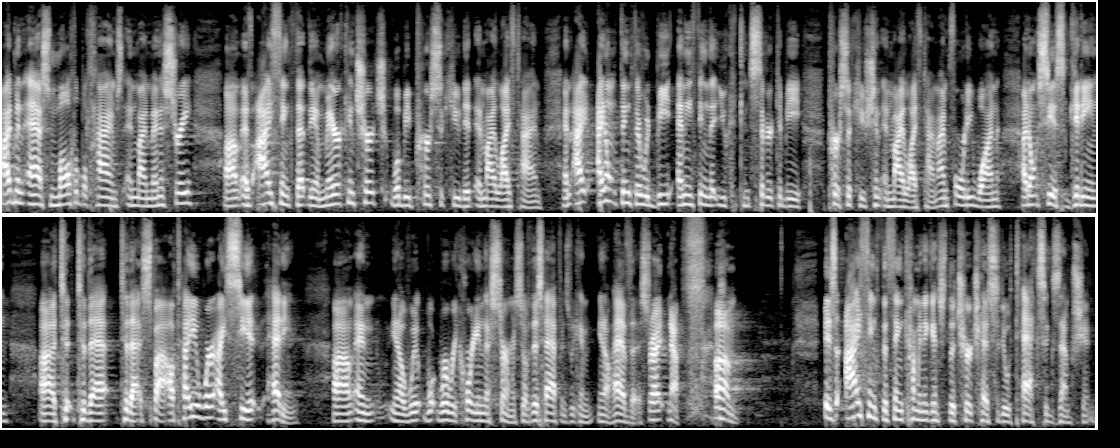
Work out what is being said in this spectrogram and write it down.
I've been asked multiple times in my ministry um, if I think that the American church will be persecuted in my lifetime. And I, I don't think there would be anything that you could consider to be persecution in my lifetime. I'm 41. I don't see us getting uh, to, to, that, to that spot. I'll tell you where I see it heading. Um, and, you know, we, are recording this sermon, so if this happens, we can, you know, have this, right? Now, um, is I think the thing coming against the church has to do with tax exemption.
